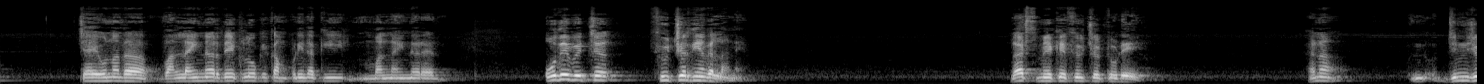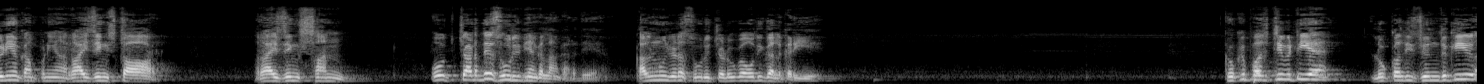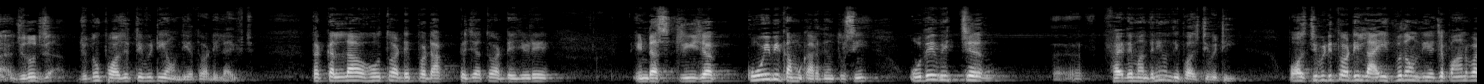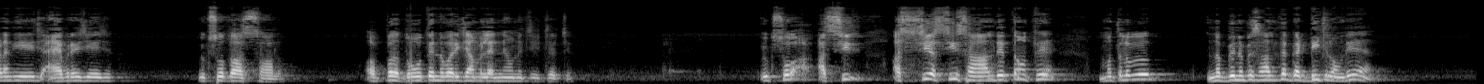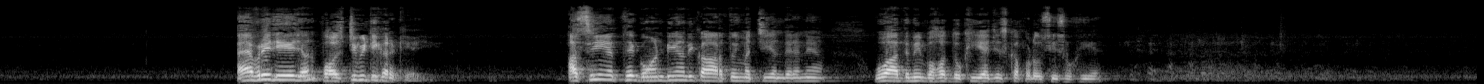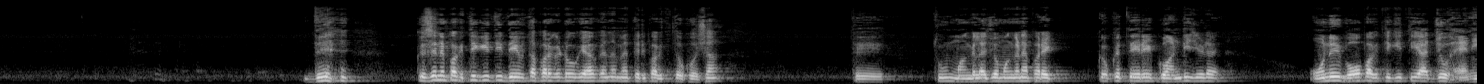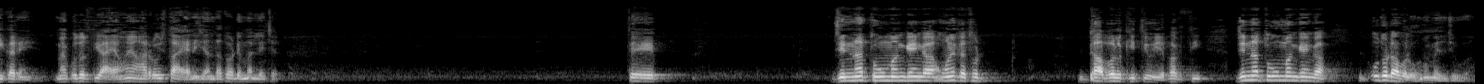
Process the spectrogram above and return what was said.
ਚਾਹੇ ਉਹਨਾਂ ਦਾ ਵਨ ਲਾਈਨਰ ਦੇਖ ਲਓ ਕਿ ਕੰਪਨੀ ਦਾ ਕੀ ਵਨ ਲਾਈਨਰ ਹੈ, ਉਹਦੇ ਵਿੱਚ ਫਿਊਚਰ ਦੀਆਂ ਗੱਲਾਂ ਨੇ। Let's make a future today ਹੈ ਨਾ? ਜਿਨ ਜਿਹੜੀਆਂ ਕੰਪਨੀਆਂ ਰਾਈਜ਼ਿੰਗ ਸਟਾਰ ਰਾਈਜ਼ਿੰਗ ਸਨ ਉਹ ਚੜ੍ਹਦੇ ਸੂਰਜ ਦੀਆਂ ਗੱਲਾਂ ਕਰਦੇ ਆ। ਕੱਲ ਨੂੰ ਜਿਹੜਾ ਸੂਰਜ ਚੜੂਗਾ ਉਹਦੀ ਗੱਲ ਕਰੀਏ। ਕਿਉਂਕਿ ਪੋਜ਼ਿਟਿਵਿਟੀ ਹੈ ਲੋਕਾਂ ਦੀ ਜ਼ਿੰਦਗੀ ਜਦੋਂ ਜਦੋਂ ਪੋਜ਼ਿਟਿਵਿਟੀ ਆਉਂਦੀ ਹੈ ਤੁਹਾਡੀ ਲਾਈਫ 'ਚ, ਤਾਂ ਕੱਲਾ ਉਹ ਤੁਹਾਡੇ ਪ੍ਰੋਡਕਟ ਜਾਂ ਤੁਹਾਡੇ ਜਿਹੜੇ ਇੰਡਸਟਰੀ ਜਾਂ ਕੋਈ ਵੀ ਕੰਮ ਕਰਦੇ ਹੋ ਤੁਸੀਂ, ਉਹਦੇ ਵਿੱਚ ਫਾਇਦੇਮੰਦ ਨਹੀਂ ਹੁੰਦੀ ਪੋਜ਼ਿਟਿਵਿਟੀ ਪੋਜ਼ਿਟਿਵਿਟੀ ਤੁਹਾਡੀ ਲਾਈਫ ਵਧਾਉਂਦੀ ਹੈ। ਜਾਪਾਨ ਵਾਲਿਆਂ ਦੀ ਏਜ ਐਵਰੇਜ ਏਜ 110 ਸਾਲ। ਆਪਾਂ ਦੋ ਤਿੰਨ ਵਾਰੀ ਜੰਮ ਲੈਣੇ ਉਹਨੇ ਚੀਜ਼ਾਂ 'ਚ। 180 80 80 ਸਾਲ ਦੇ ਤਾਂ ਉੱਥੇ ਮਤਲਬ 90 90 ਸਾਲ ਦੇ ਤਾਂ ਗੱਡੀ ਚਲਾਉਂਦੇ ਆ। ਐਵਰੇਜ ਏਜ ਹਨ ਪੋਜ਼ਿਟਿਵਿਟੀ ਕਰਕੇ ਹੈ ਜੀ। ਅਸੀਂ ਇੱਥੇ ਗਵਾਂਡੀਆਂ ਦੀ ਕਾਰ ਤੋਂ ਹੀ ਮੱਚੀ ਜਾਂਦੇ ਰਹਿੰਦੇ ਆ ਉਹ ਆਦਮੀ ਬਹੁਤ ਦੁਖੀ ਹੈ ਜਿਸਕਾ ਪੜੋਸੀ ਸੁਖੀ ਹੈ। ਦੇ ਕਿਸੇ ਨੇ ਭਗਤੀ ਕੀਤੀ, ਦੇਵਤਾ ਪ੍ਰਗਟ ਹੋ ਗਿਆ ਕਹਿੰਦਾ, ਮੈਂ ਤੇਰੀ ਭਗਤੀ ਤੋਂ ਖੁਸ਼ ਹਾਂ। ਤੇ ਤੂੰ ਮੰਗ ਲੈ, ਜੋ ਮੰਗਣਾ ਪਰ ਕਿਉਂਕਿ ਤੇਰੇ ਗਵਾਂਢੀ ਜਿਹੜਾ ਉਹਨੇ ਵੀ ਬਹੁਤ ਭਗਤੀ ਕੀਤੀ, ਅੱਜ ਉਹ ਹੈ ਨਹੀਂ ਕਰੇ ਮੈਂ ਕੁਦਰਤੀ ਆਇਆ ਹੋਇਆ, ਹਰ ਰੋਜ਼ ਤਾਂ ਆਇਆ ਨਹੀਂ ਜਾਂਦਾ ਤੁਹਾਡੇ ਮਹੱਲੇ 'ਚ। ਤੇ ਜਿੰਨਾ ਤੂੰ ਮੰਗੇਗਾ, ਉਹਨੇ ਤਾਂ ਡਬਲ ਕੀਤੀ ਹੋਈ ਹੈ ਭਗਤੀ। ਜਿੰਨਾ ਤੂੰ ਮੰਗੇਗਾ, ਉਹ ਤੋਂ ਡਬਲ ਉਹਨੂੰ ਮਿਲ ਜਾਊਗਾ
